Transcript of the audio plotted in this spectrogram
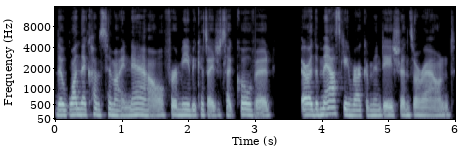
The one that comes to mind now for me, because I just had COVID, are the masking recommendations around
